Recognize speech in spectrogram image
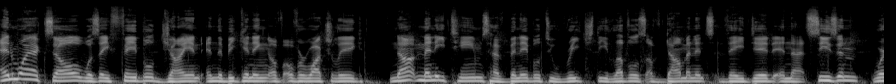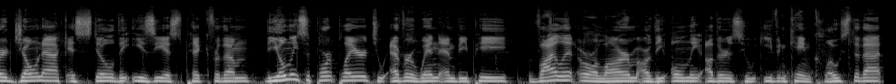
NYXL was a fabled giant in the beginning of Overwatch League. Not many teams have been able to reach the levels of dominance they did in that season, where JJoNak is still the easiest pick for them. The only support player to ever win MVP, Violet or Alarm are the only others who even came close to that.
